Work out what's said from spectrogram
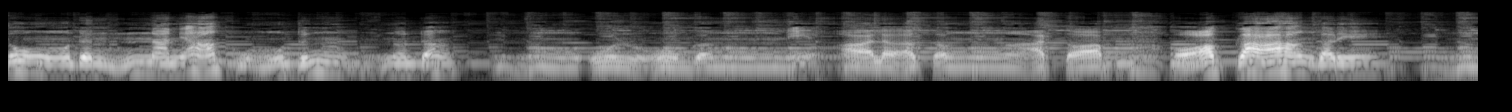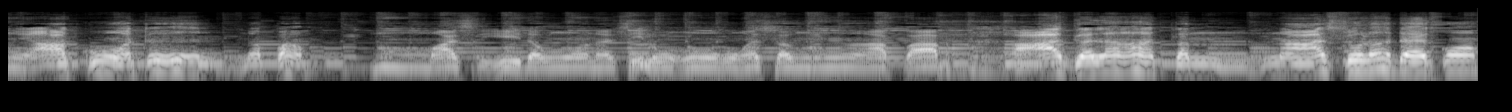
tuudin nanya ô nada ulugan ni alakang nhà okangari aku adin napam ಮಾಸಿದವನ ಶಿಲುಂಗ ಸಂಪಾಪ ಆಗಲ ತನ್ನ ಸುಳದ ಕೋಂ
